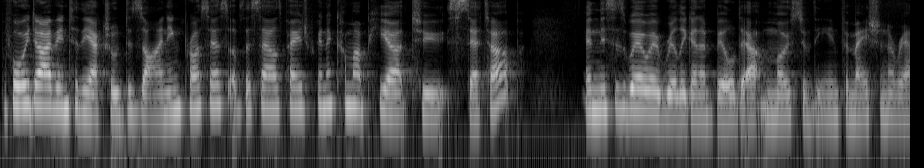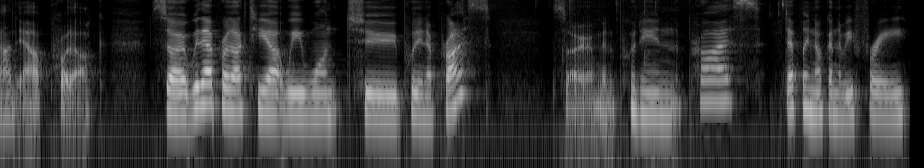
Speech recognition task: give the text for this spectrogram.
Before we dive into the actual designing process of the sales page, we're going to come up here to setup. And this is where we're really going to build out most of the information around our product. So with our product here, we want to put in a price. So I'm going to put in the price. Definitely not going to be free.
